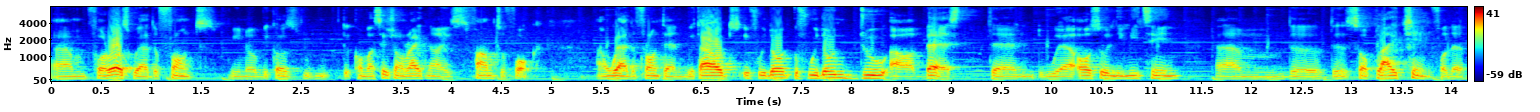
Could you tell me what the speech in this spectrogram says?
Um, for us, we are the front, you know, because the conversation right now is farm to fork and we're at the front end. Without, if we don't, if we don't do our best, then we are also limiting um, the the supply chain for the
